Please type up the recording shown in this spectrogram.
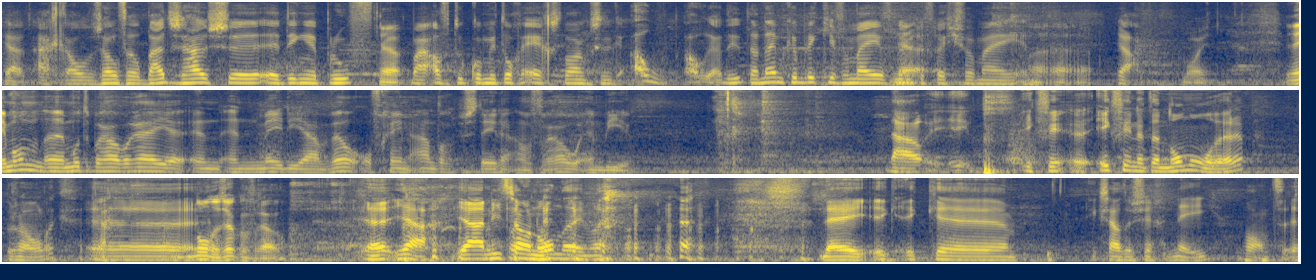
ja, eigenlijk al zoveel buitenshuis eh, eh, dingen proef. Ja. Maar af en toe kom je toch ergens langs en denk ik, oh, oh ja, dan neem ik een blikje van mee of neem Ja. ik een flesje van mee. En, ja. Mooi. Raymond, eh, moeten brouwerijen en, en media wel of geen aandacht besteden aan vrouwen en bier? Nou, ik, pff, ik, vind, ik vind het een non-onderwerp, persoonlijk. Eh, Non is ook een vrouw. Eh, ja, ja, niet zo'n hond, nee. Maar nee, ik, ik, eh, ik zou dus zeggen nee, want eh,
